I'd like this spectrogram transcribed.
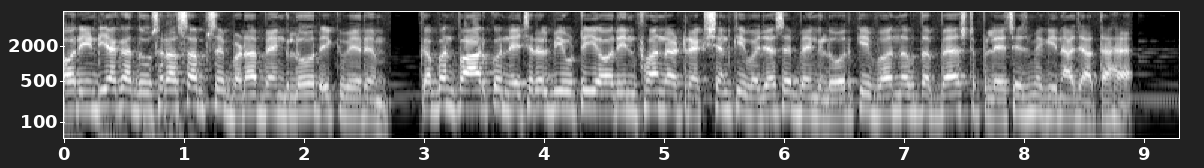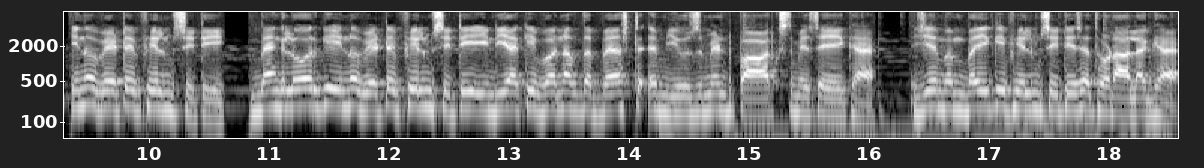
और इंडिया का दूसरा सबसे बड़ा बेंगलोर इक्वेरियम। कबन पार्क को नेचुरल ब्यूटी और इन्फन अट्रैक्शन की वजह से बेंगलोर की one of the best places में गिना जाता है। इनोवेटिव फ़िल्म सिटी बेंगलोर की इनोवेटिव फ़िल्म सिटी इंडिया की one of the best amusement parks में से एक है। ये मुंबई की फ़िल्म सिटी से थोड़ा अलग है।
